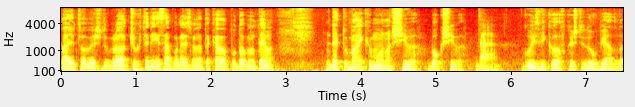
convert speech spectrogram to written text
Ай, това беше добро. Чухте ли, сега поне сме на такава подобна тема, дето майка му на Шива, Бог Шива, Да. го извикала вкъщи да обядва.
